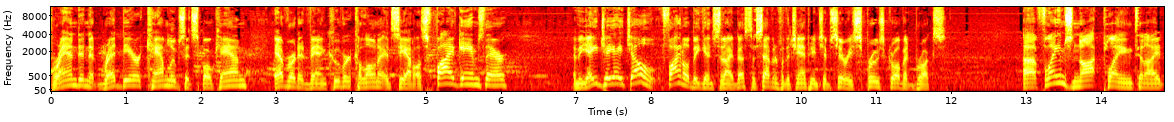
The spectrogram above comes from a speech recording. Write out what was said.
Brandon at Red Deer, Kamloops at Spokane, Everett at Vancouver, Kelowna at Seattle. It's five games there. And the AJHL final begins tonight. Best of seven for the championship series. Spruce Grove at Brooks. Uh, Flames not playing tonight,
